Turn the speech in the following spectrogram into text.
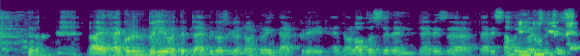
I, I couldn't believe at the time because we are not doing that great, and all of a sudden there is a there is some which is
